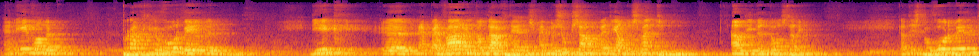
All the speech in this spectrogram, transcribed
En een van de prachtige voorbeelden die ik heb ervaren vandaag tijdens mijn bezoek samen met Jan de Smet aan die tentoonstelling. Dat is bijvoorbeeld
